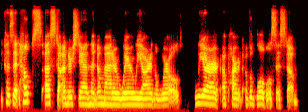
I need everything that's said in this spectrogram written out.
because it helps us to understand that no matter where we are in the world, we are a part of a global system.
